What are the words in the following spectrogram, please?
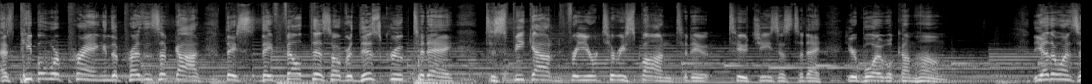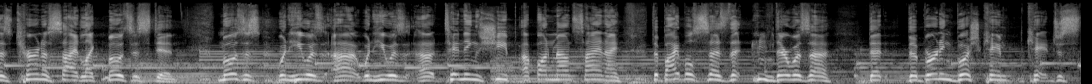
as people were praying in the presence of God, they, they felt this over this group today to speak out and for you to respond to, do, to Jesus today. Your boy will come home. The other one says, "Turn aside," like Moses did. Moses, when he was uh, when he was uh, tending sheep up on Mount Sinai, the Bible says that there was a that the burning bush came, came just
